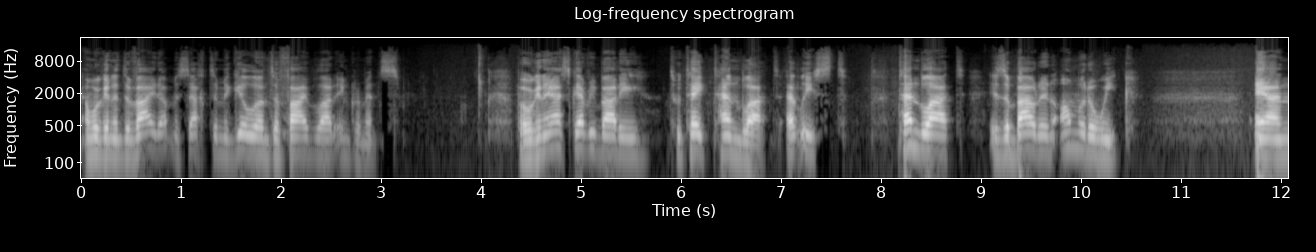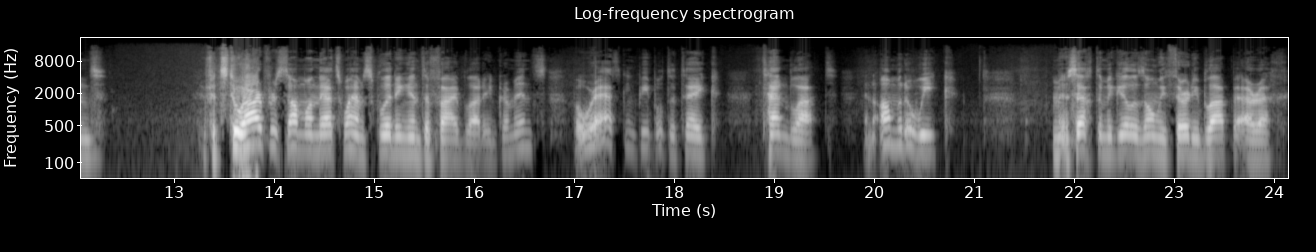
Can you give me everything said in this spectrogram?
And we're going to divide up Masechta Megillah into five blot increments. But we're going to ask everybody to take ten blot, at least. Ten blot is about an Amud a week. And if it's too hard for someone, that's why I'm splitting into five blot increments. But we're asking people to take ten blot, an amud a week. Masechta Megillah is only thirty blot be'erech.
